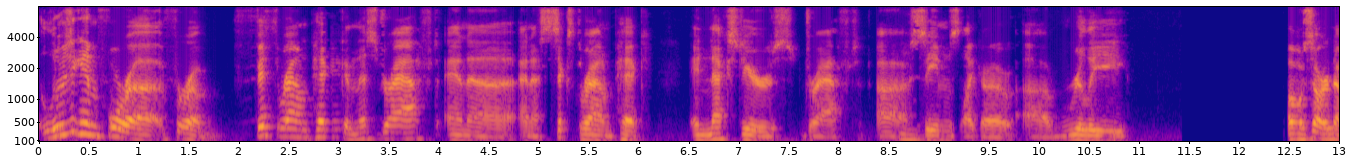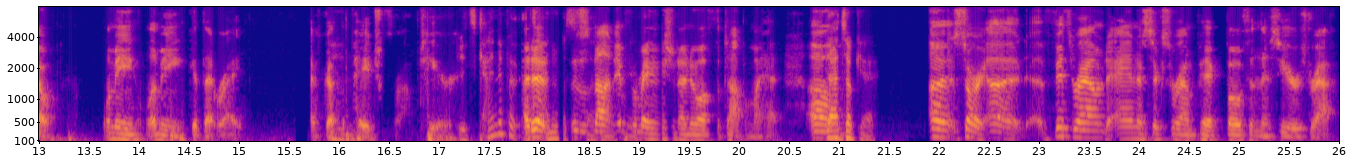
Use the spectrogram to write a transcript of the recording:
losing him for a for a fifth round pick in this draft and a and a sixth round pick in next year's draft uh, mm. seems like a, a really. Oh, sorry, no. Let me let me get that right. I've got the mm. page cropped here. It's kind of. A, I did. Kind of this is not information I know off the top of my head. Um, That's okay. Uh, sorry, uh, fifth round and a sixth round pick, both in this year's draft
